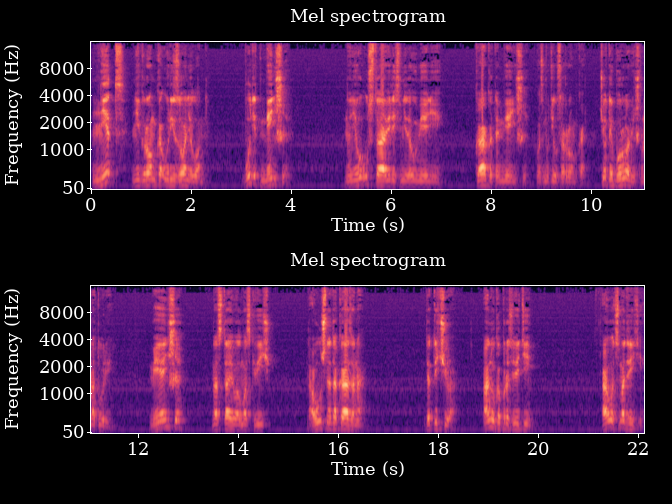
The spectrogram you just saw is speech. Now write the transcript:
«Нет», – негромко урезонил он, – «будет меньше». На него уставились в недоумении. «Как это меньше?» – возмутился Ромка. «Че ты буровишь в натуре?» «Меньше», – настаивал москвич. «Научно доказано». «Да ты че? А ну-ка просвети». «А вот смотрите».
